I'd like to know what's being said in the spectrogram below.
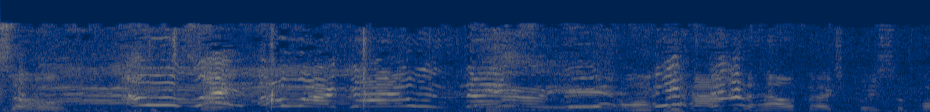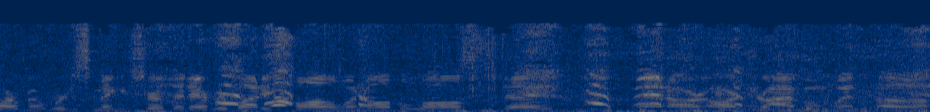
So, I was like, oh my god, it was that. on behalf of the Halifax Police Department, we're just making sure that everybody's following all the laws today and are, are driving with uh,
